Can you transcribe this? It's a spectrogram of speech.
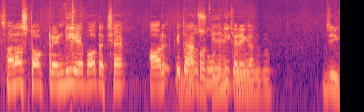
ਸਾਰਾ ਸਟਾਕ ਟ੍ਰੈਂਡੀ ਹੈ ਬਹੁਤ ਅੱਛਾ ਹੈ। ਔਰ ਇਹ ਆਹ ਤੁਹਾਨੂੰ ਕੋਟੀ ਸੂਟ ਦੇ ਵੀ ਵਿੱਚ ਕਰੇਗਾ ਮਿਲ ਜੂਗੀਆਂ। ਜੀ।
